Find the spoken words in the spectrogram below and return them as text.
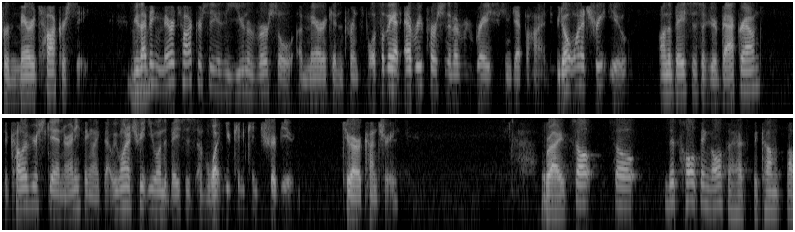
for meritocracy. Because mm-hmm. I think meritocracy is a universal American principle. It's something that every person of every race can get behind. We don't want to treat you on the basis of your background, the color of your skin, or anything like that. We want to treat you on the basis of what you can contribute to our country. Right. So so this whole thing also has become a,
